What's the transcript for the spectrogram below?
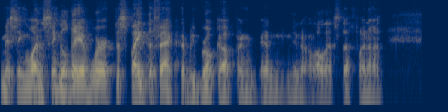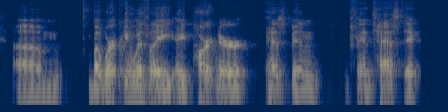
missing one single day of work despite the fact that we broke up and and you know all that stuff went on. Um, but working with a, a partner has been fantastic.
